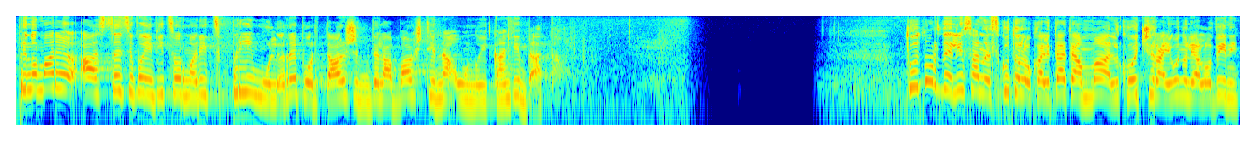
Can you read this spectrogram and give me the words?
Prin urmare, astăzi vă invit să urmăriți primul reportaj de la Baștina unui candidat. Tudor Deliu s-a născut în localitatea Malcoci, raionul Ialoveni.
